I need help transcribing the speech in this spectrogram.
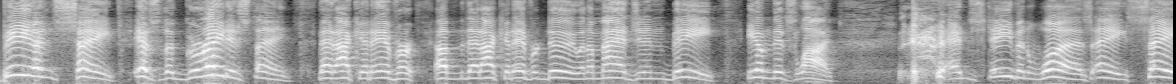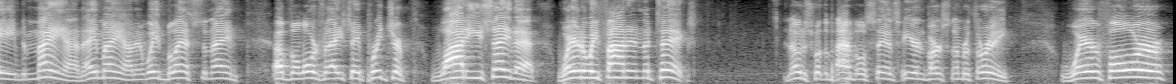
being saved is the greatest thing that I could ever um, that I could ever do and imagine and be in this life. and Stephen was a saved man. Amen. And we bless the name of the Lord for that. You say, Preacher, why do you say that? Where do we find it in the text? Notice what the Bible says here in verse number three. Wherefore,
